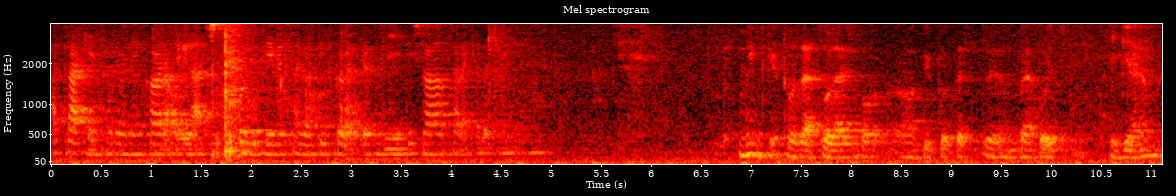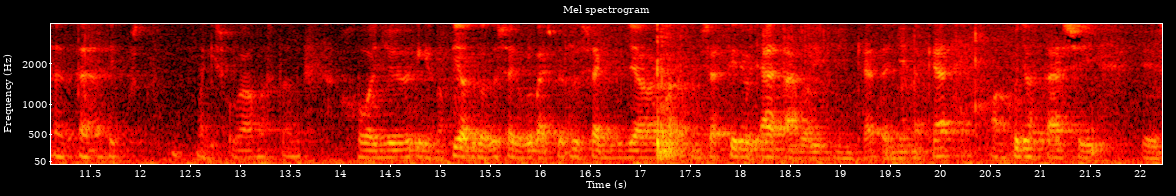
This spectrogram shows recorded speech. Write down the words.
hát rákényszerülnénk arra, hogy lássuk a pozitív és negatív következményeit is a cselekedetünknek. Mindkét hozzászólásban az jutott eszembe, hogy igen, ez, ez, itt most meg is fogalmaztam, hogy igen, a piacgazdaság, a globális piacgazdaság, az ugye a szakértőm is ezt írja, hogy eltávolít minket, egyéneket fogyasztási és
